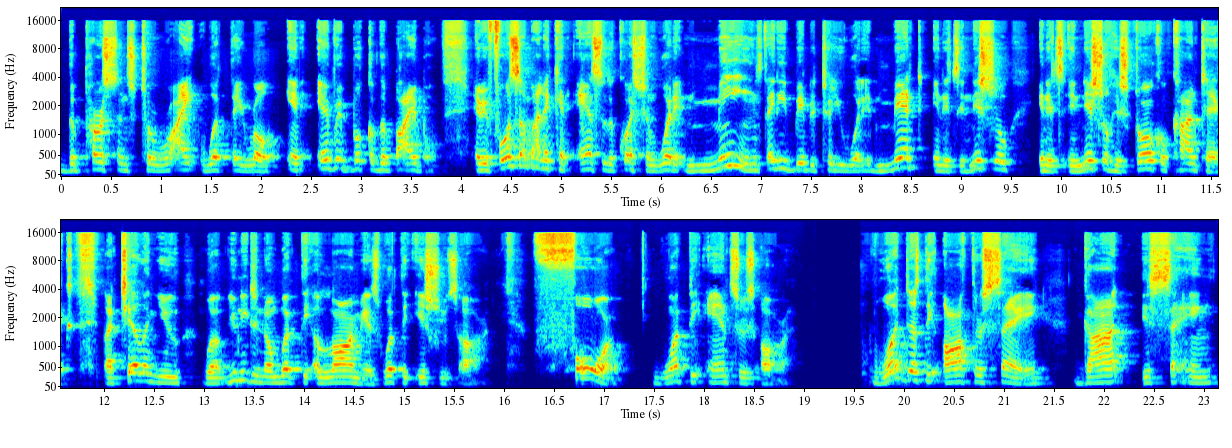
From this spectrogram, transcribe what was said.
the persons to write what they wrote in every book of the Bible. And before somebody can answer the question what it means, they need to be able to tell you what it meant in its initial in its initial historical context by telling you, well, you need to know what the alarm is, what the issues are. Four, what the answers are. What does the author say God is saying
